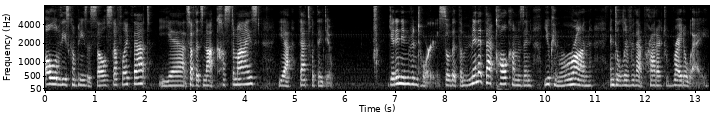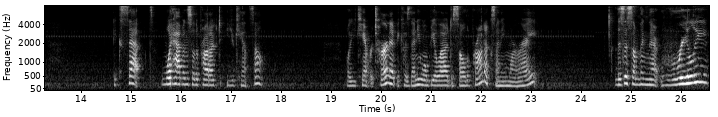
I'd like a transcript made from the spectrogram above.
All of these companies that sell stuff like that, yeah, stuff that's not customized, yeah, that's what they do. Get an inventory so that the minute that call comes in, you can run and deliver that product right away. Except, what happens to the product you can't sell? Well, you can't return it because then you won't be allowed to sell the products anymore, right? This is something that really,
